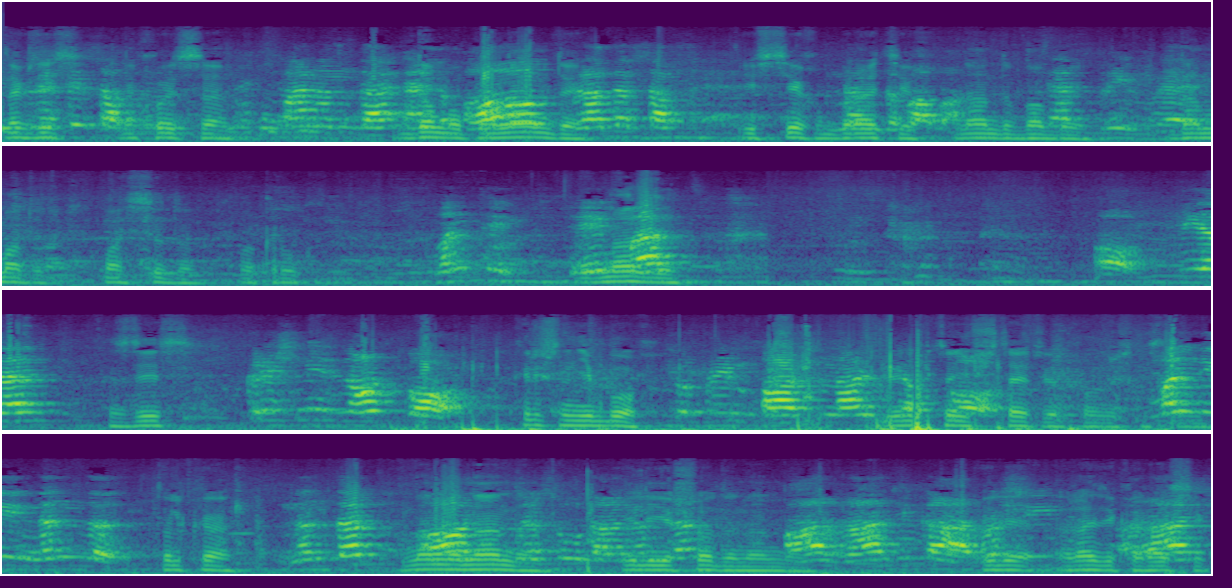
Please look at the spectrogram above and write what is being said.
Так здесь находится дом Апананды и всех братьев Нанды Бабы. Дома тут повсюду, вокруг. Однажды здесь Кришна не Бог. Его никто не считает верховной. Только Нанда-Нанда или Ешода-Нанда или Радика Расик,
